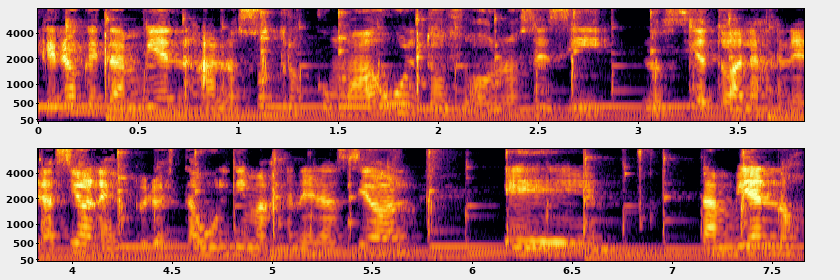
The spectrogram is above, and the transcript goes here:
creo que también a nosotros como adultos, o no sé si, no sé si a todas las generaciones, pero esta última generación, eh, también nos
